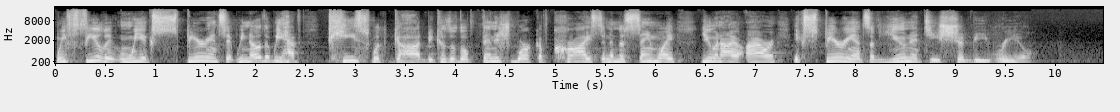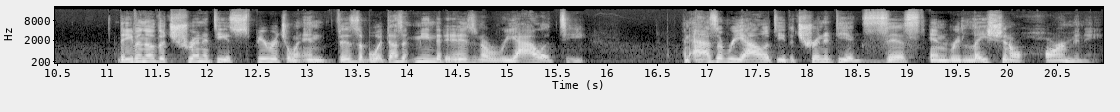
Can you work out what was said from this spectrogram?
We feel it and we experience it. We know that we have peace with God because of the finished work of Christ. And in the same way, you and I, our experience of unity should be real. That even though the Trinity is spiritual and invisible, it doesn't mean that it isn't a reality. And as a reality, the Trinity exists in relational harmony.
